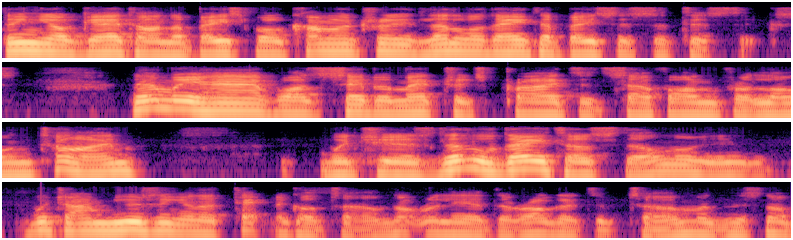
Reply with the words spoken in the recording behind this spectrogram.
thing you'll get on the baseball commentary, little data, basic statistics. Then we have what sabermetrics prides itself on for a long time, which is little data still, which I'm using in a technical term, not really a derogative term, and it's not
